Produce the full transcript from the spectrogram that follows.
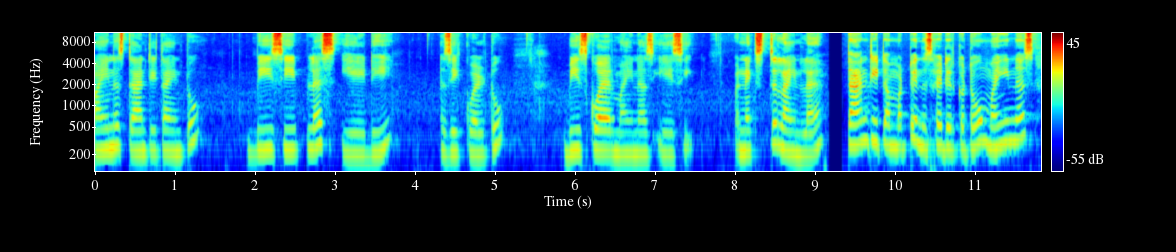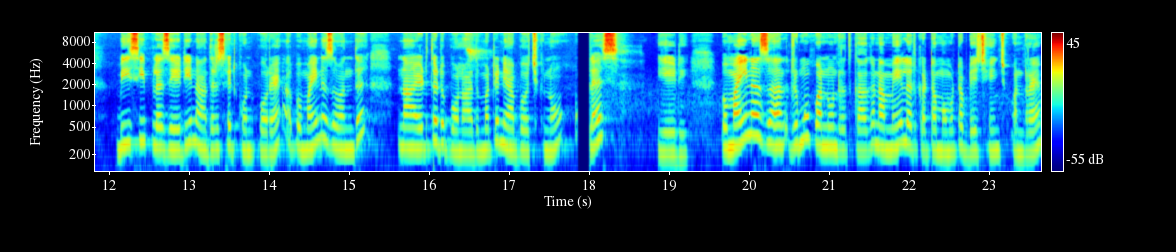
Minus tan theta into BC plus AD is equal to B square minus AC இப்போ நெக்ஸ்ட்டு லைனில் டேன் டீட்டா மட்டும் இந்த சைடு இருக்கட்டும். மைனஸ் பிசி ப்ளஸ் ஏடி நான் அதர் சைடு கொண்டு போகிறேன் அப்போ மைனஸை வந்து நான் எடுத்துகிட்டு போகணும். அது மட்டும் ஞாபகம் வச்சுக்கணும். ப்ளஸ் ஏடி இப்போ மைனஸை ரிமூவ் பண்ணுன்றதுக்காக நான் மேலே இருக்க டம்மை மட்டும் அப்படியே சேஞ்ச் பண்ணுறேன்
